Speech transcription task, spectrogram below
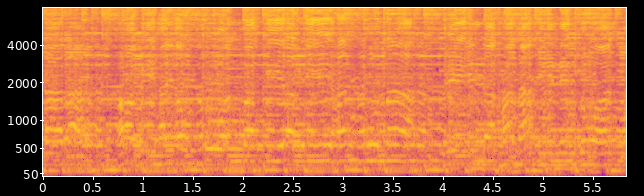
sara Habi hayau tuan bagi hati hantuna Keindahan ini tuan?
